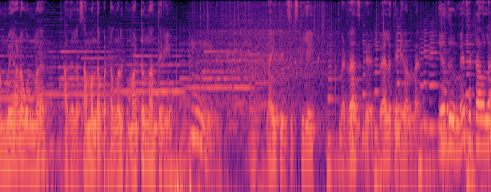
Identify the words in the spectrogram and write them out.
உண்மையான உண்மை அதில் சம்மந்தப்பட்டவங்களுக்கு மட்டும்தான் தெரியும். நைன்டீன் சிக்ஸ்டி எயிட் மெட்ராஸுக்கு வேலை தேடி வந்தேன். எதுவுமே செட் ஆகல.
